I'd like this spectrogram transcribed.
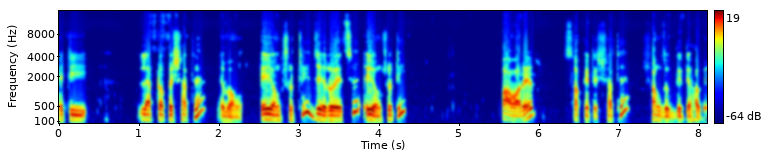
এটি ল্যাপটপের সাথে এবং এই অংশটি যে রয়েছে, এই অংশটি পাওয়ারের সকেটের সাথে সংযোগ দিতে হবে।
